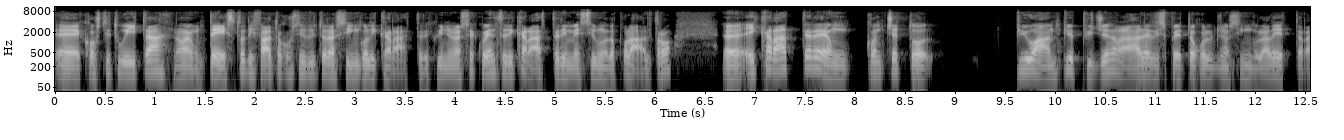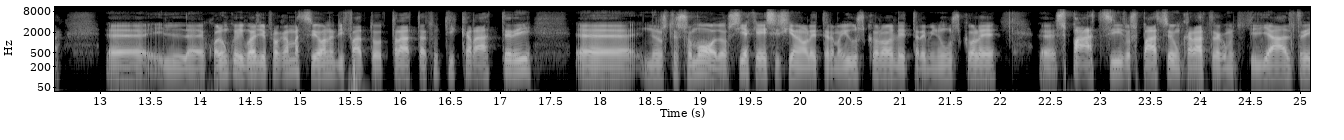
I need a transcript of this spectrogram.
è costituita, no, è un testo di fatto costituito da singoli caratteri, quindi una sequenza di caratteri messi uno dopo l'altro, eh, e il carattere è un concetto più ampio e più generale rispetto a quello di una singola lettera. Eh, il- qualunque linguaggio di programmazione di fatto tratta tutti i caratteri eh, nello stesso modo, sia che essi siano lettere maiuscole, lettere minuscole, eh, spazi, lo spazio è un carattere come tutti gli altri,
